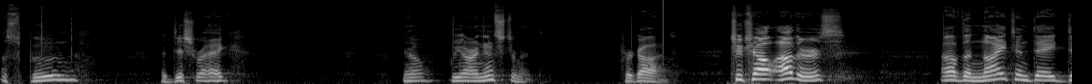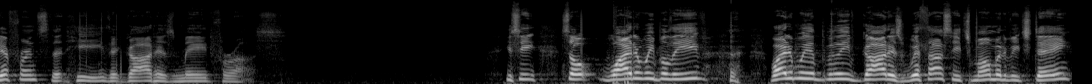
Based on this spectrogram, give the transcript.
a spoon, a dish rag. You know, we are an instrument for God. To tell others of the night and day difference that He, that God has made for us. You see, so why do we believe? Why do we believe God is with us each moment of each day?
